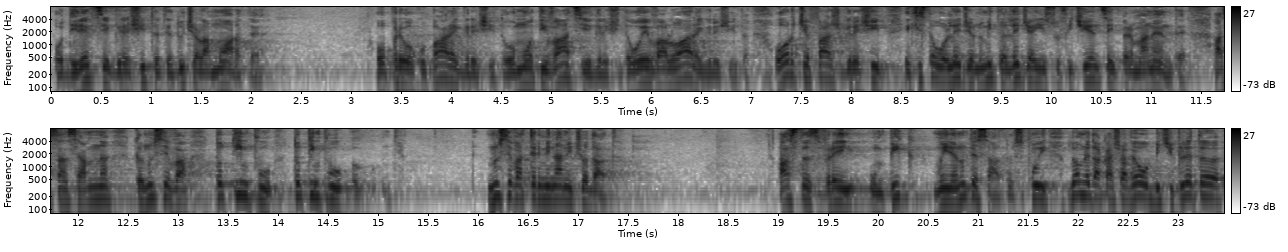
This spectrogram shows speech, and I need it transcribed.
O direcție greșită te duce la moarte. O preocupare greșită, o motivație greșită, o evaluare greșită. Orice faci greșit. Există o lege numită legea insuficienței permanente. Asta înseamnă că nu se va, tot timpul, tot timpul, nu se va termina niciodată. Astăzi vrei un pic, mâine nu te saturi. Spui, domne, dacă aș avea o bicicletă,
